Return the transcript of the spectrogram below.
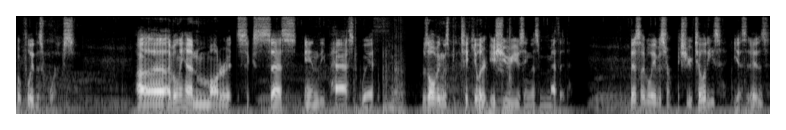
Hopefully this works. Uh, I've only had moderate success in the past with resolving this particular issue using this method. This, I believe, is from Extra Utilities. Yes, it is.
